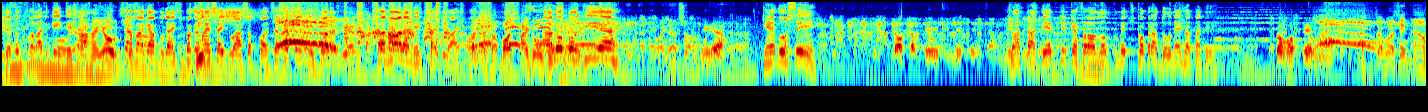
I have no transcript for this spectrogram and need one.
já tô pra falar, ninguém deixa. arranhou o Essa disco, vagabundagem, esse programa vai sair do ar, só pode. Se você tem história, A tá na hora mesmo de sair do ar. Olha só, bota mais ouvinte Alô, bom dia. Olha só. Quem é você? JB, de Messejano. JD, porque não quer falar o nome com medo dos cobrador, né, JD? Só você não. Só você não.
